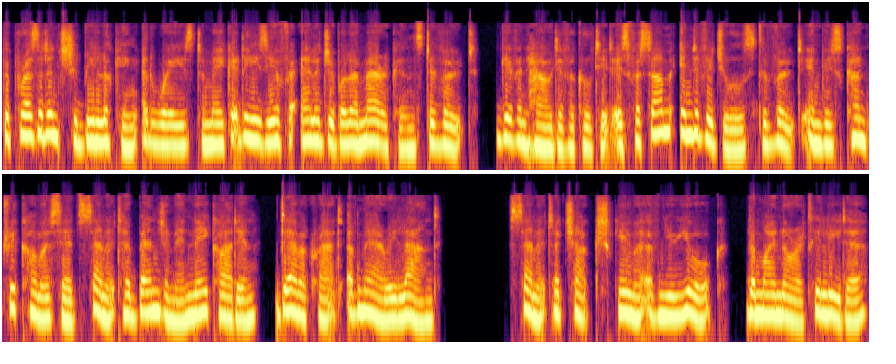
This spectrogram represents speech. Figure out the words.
the president should be looking at ways to make it easier for eligible Americans to vote, given how difficult it is for some individuals to vote in this country, said Senator Benjamin A. Cardin, Democrat of Maryland. Senator Chuck Schumer of New York, the minority leader,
